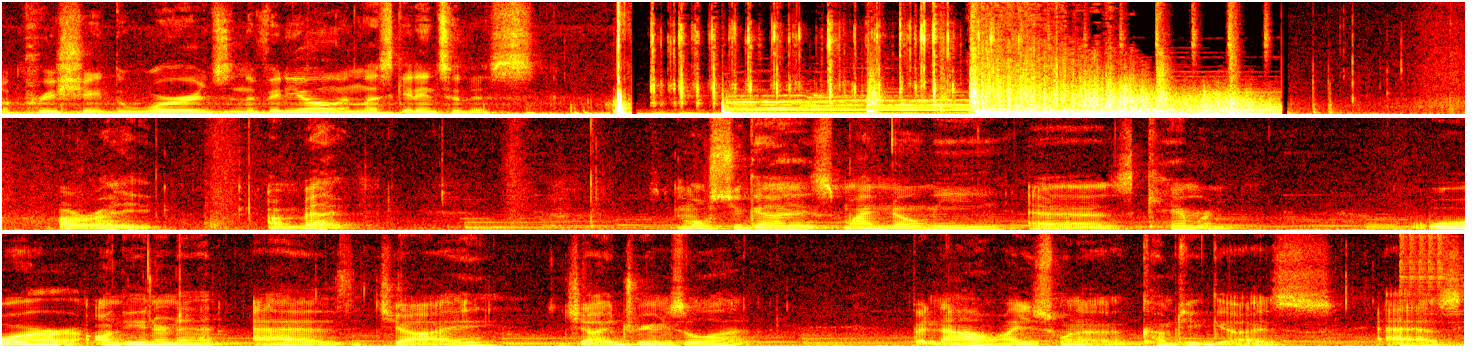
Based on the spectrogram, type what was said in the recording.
appreciate the words in the video and let's get into this. Alright, I'm back. Most of you guys might know me as Cameron, or on the internet as Jai. Jai dreams a lot. But now I just want to come to you guys as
